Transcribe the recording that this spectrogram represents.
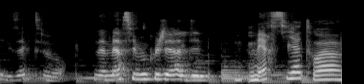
Exactement. Ben, merci beaucoup, Géraldine. Merci à toi.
